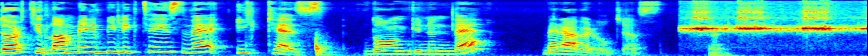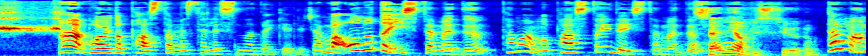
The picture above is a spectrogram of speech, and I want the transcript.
4 yıldan beri birlikteyiz ve ilk kez doğum gününde beraber olacağız. Evet. Ha bu arada pasta meselesine de geleceğim. Ben onu da istemedim. Tamam mı? Pastayı da istemedim. Sen yap istiyorum. Tamam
